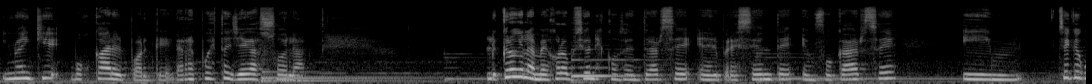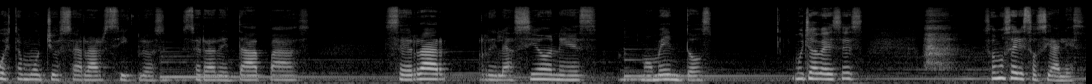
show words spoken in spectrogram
y no hay que buscar el por qué. La respuesta llega sola. Creo que la mejor opción es concentrarse en el presente, enfocarse y mm, sé que cuesta mucho cerrar ciclos, cerrar etapas, cerrar relaciones, momentos. Muchas veces somos seres sociales,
